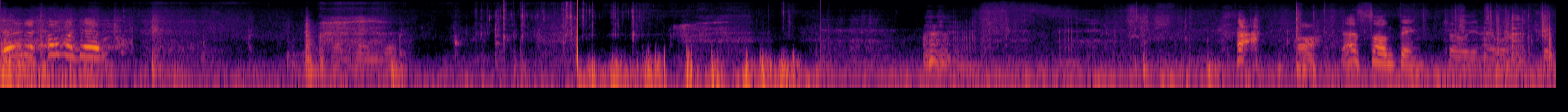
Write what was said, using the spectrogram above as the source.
Here they come oh. again. Right behind you there. That's something. Charlie and I were on a trip.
